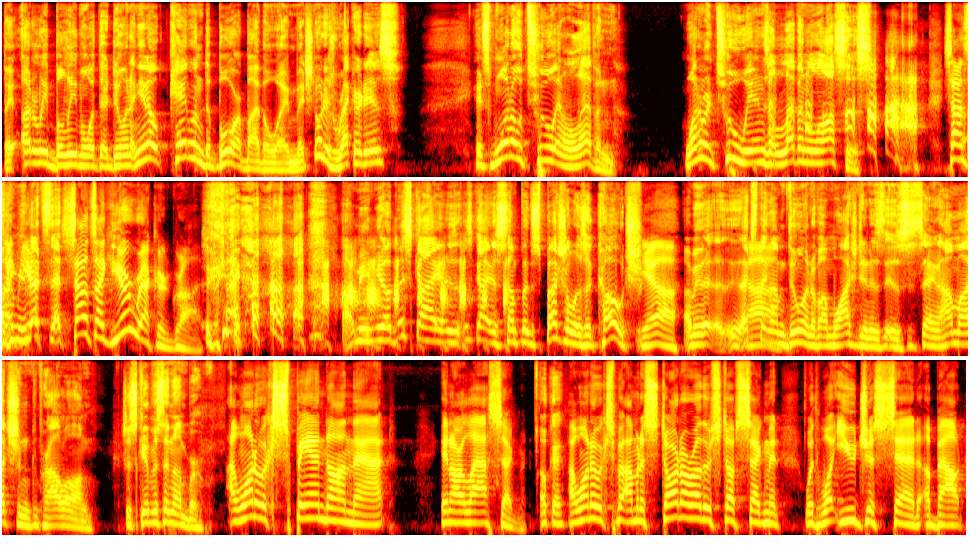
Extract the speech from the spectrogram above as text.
they utterly believe in what they're doing. And you know, Kalen DeBoer, by the way, Mitch, you know what his record is? It's 102 and 11. 102 wins, 11 losses. sounds like I mean, that's, that sounds like your record, Groz. I mean, you know, this guy is this guy is something special as a coach. Yeah. I mean, the next yeah. thing ah. I'm doing if I'm Washington is is saying how much and for how long. Just give us a number. I want to expand on that in our last segment. Okay. I want to expand. I'm going to start our other stuff segment with what you just said about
